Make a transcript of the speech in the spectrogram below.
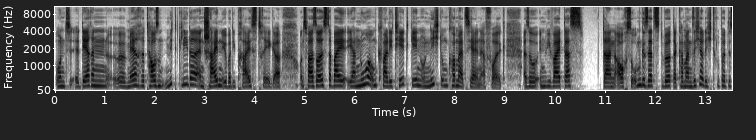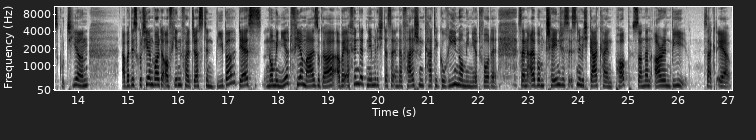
und deren äh, mehrere tausend Mitglieder entscheiden über die Preisträger. Und zwar soll es dabei ja nur um Qualität gehen und nicht um kommerziellen Erfolg. Also inwieweit das dann auch so umgesetzt wird, da kann man sicherlich drüber diskutieren. Aber diskutieren wollte auf jeden Fall Justin Bieber. Der ist nominiert, viermal sogar, aber er findet nämlich, dass er in der falschen Kategorie nominiert wurde. Sein Album Changes ist nämlich gar kein Pop, sondern RB, sagt er.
